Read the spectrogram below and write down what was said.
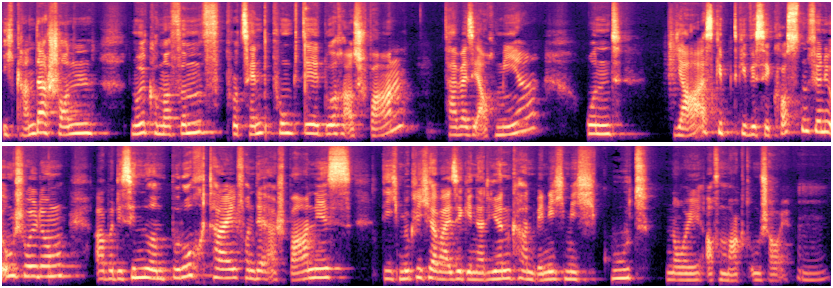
ich kann da schon 0,5 Prozentpunkte durchaus sparen, teilweise auch mehr. Und ja, es gibt gewisse Kosten für eine Umschuldung, aber die sind nur ein Bruchteil von der Ersparnis, die ich möglicherweise generieren kann, wenn ich mich gut neu auf dem Markt umschaue. Mhm.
